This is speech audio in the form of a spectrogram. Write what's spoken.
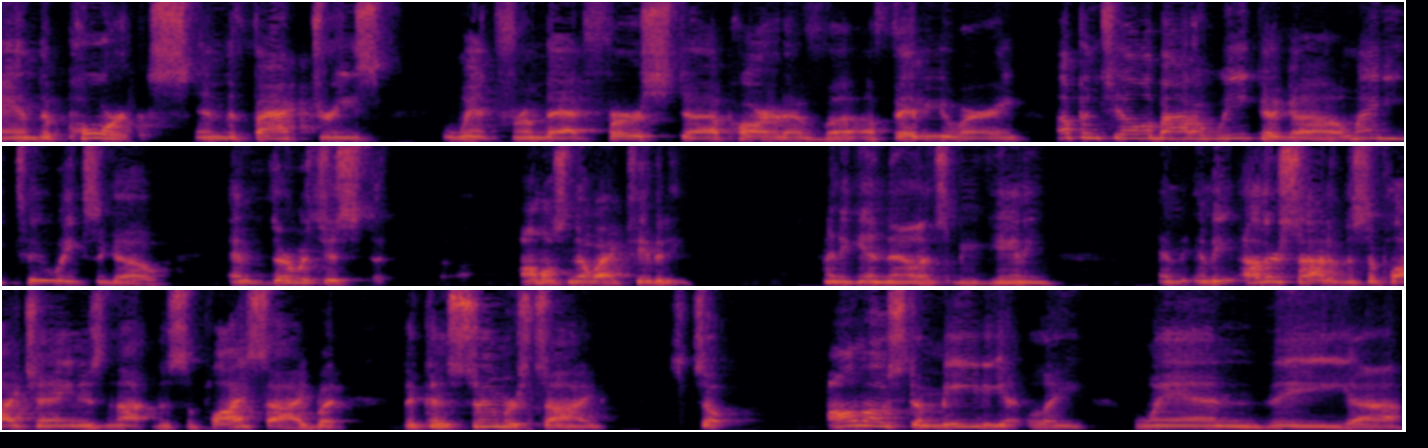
and the ports and the factories went from that first uh, part of, uh, of February up until about a week ago, maybe two weeks ago, and there was just almost no activity. And again, now that's beginning and, and the other side of the supply chain is not the supply side, but the consumer side. So almost immediately when the uh,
